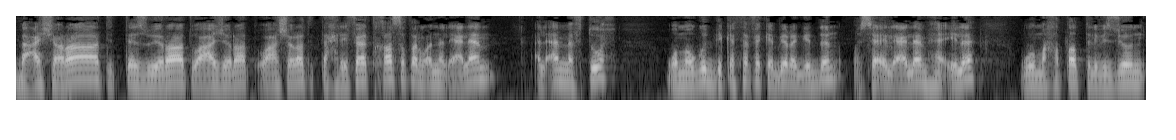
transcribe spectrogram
بعشرات التزويرات وعشرات وعشرات التحريفات خاصة وأن الإعلام الآن مفتوح وموجود بكثافة كبيرة جدا وسائل إعلام هائلة ومحطات تلفزيون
